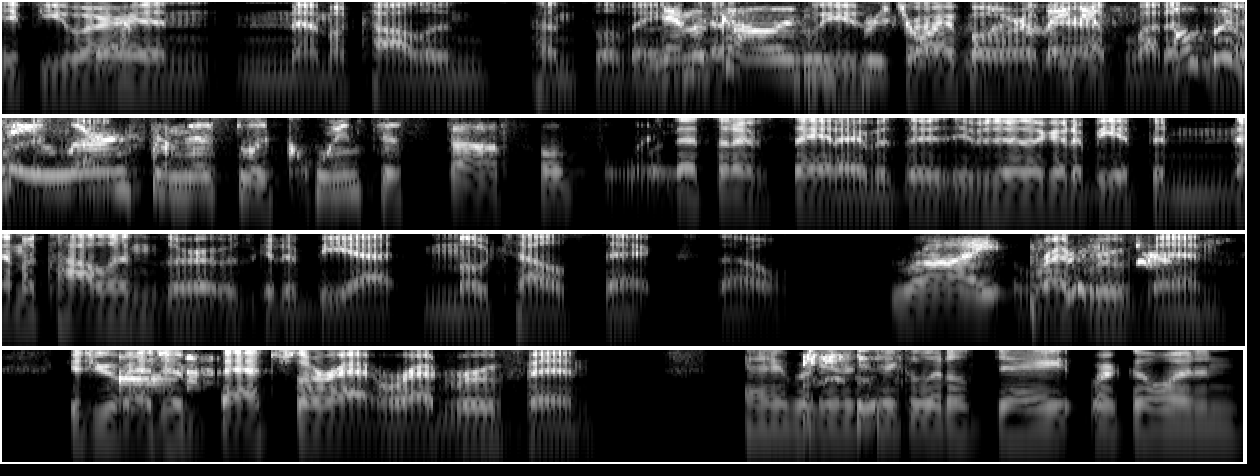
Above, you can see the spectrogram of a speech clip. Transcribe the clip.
If you are Yeah. in Nemacolins, Pennsylvania, Nemacolin please drive over there and let us Hopefully know. what they learned like. from this La Quinta stuff. Hopefully. That's what I was saying. I was it was either going to be at the Nemacolins or it was going to be at Motel Six. So right. Red Roof Inn. Could you imagine Bachelor at Red Roof Inn? Hey, we're going to take a little date. We're going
